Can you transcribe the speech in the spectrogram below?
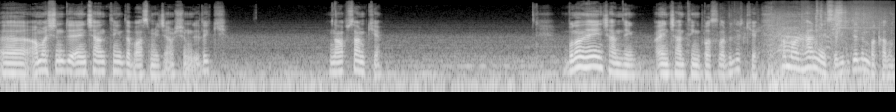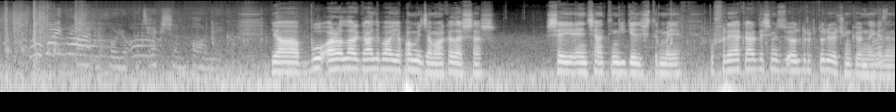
Ee, ama şimdi enchanting de basmayacağım şimdilik. Ne yapsam ki? Buna ne enchanting enchanting basılabilir ki? Aman her neyse bir gidelim bakalım. Ya bu aralar galiba yapamayacağım arkadaşlar. Şeyi enchanting'i geliştirmeyi. Bu Freya kardeşimizi öldürüp duruyor çünkü önüne gelene.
